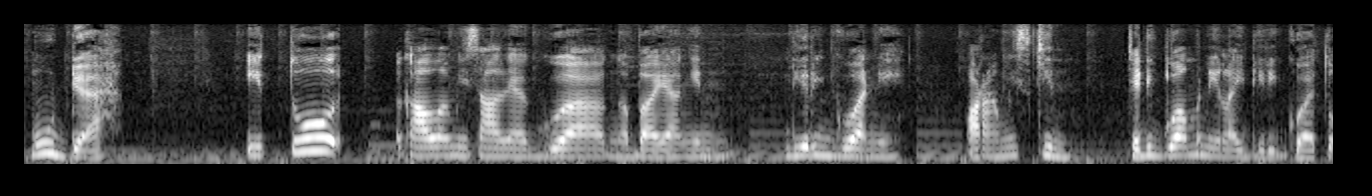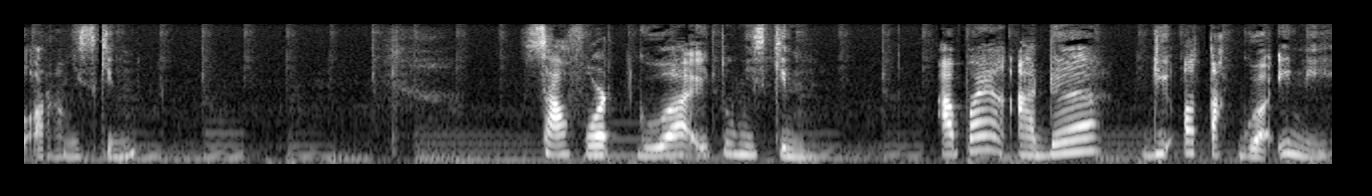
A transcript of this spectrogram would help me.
mudah itu kalau misalnya gue ngebayangin diri gue nih orang miskin. Jadi gue menilai diri gue itu orang miskin. Self worth gue itu miskin. Apa yang ada di otak gue ini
